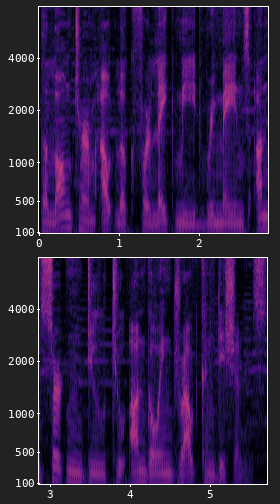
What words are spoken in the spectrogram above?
the long-term outlook for Lake Mead remains uncertain due to ongoing drought conditions.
